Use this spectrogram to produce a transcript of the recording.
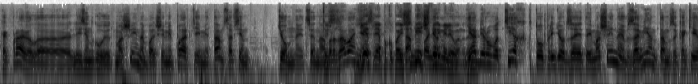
как правило, лизингуют машины большими партиями. Там совсем темное То есть, ценообразование. если я покупаю Там себе непонятно. 4 миллиона, да? Я беру вот тех, кто придет за этой машиной взамен там за какие...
